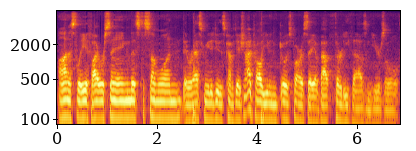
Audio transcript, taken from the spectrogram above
Honestly, if I were saying this to someone, they were asking me to do this computation, I'd probably even go as far as say about 30,000 years old.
